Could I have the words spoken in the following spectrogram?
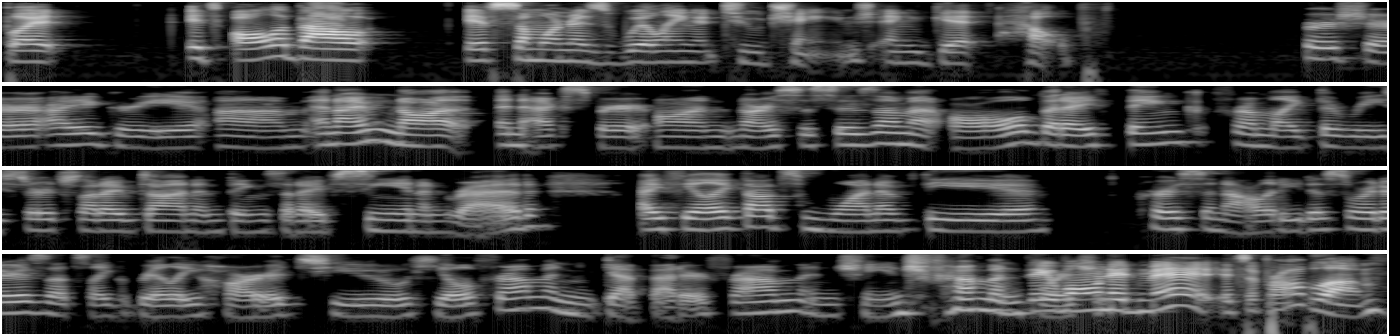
but it's all about if someone is willing to change and get help. For sure, I agree. Um, and I'm not an expert on narcissism at all, but I think from like the research that I've done and things that I've seen and read, I feel like that's one of the personality disorders that's like really hard to heal from and get better from and change from and they won't admit it's a problem.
